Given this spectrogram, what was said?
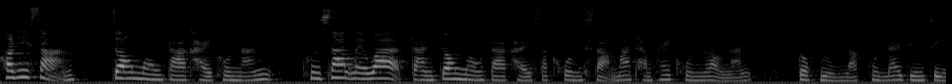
ข้อที่ 3 จ้องมองตาใครคนนั้น คุณทราบไหมว่าการจ้องมองตาใครสักคนสามารถทำให้คนเหล่านั้น ตกหลุมรักคุณได้จริง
